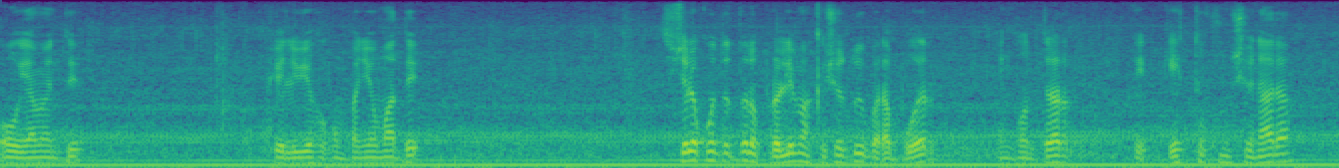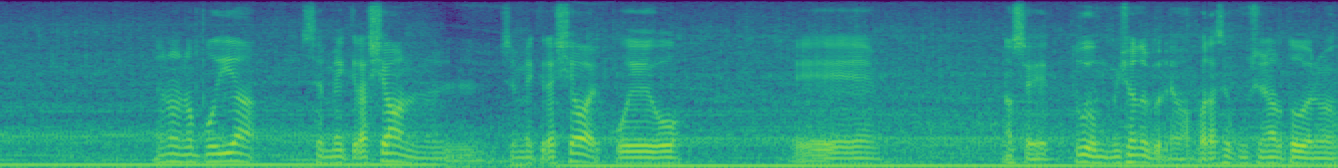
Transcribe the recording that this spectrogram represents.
obviamente. Fiel y viejo compañero mate. Si yo les cuento todos los problemas que yo tuve para poder encontrar que, esto funcionara. No, no, no podía. Se me crasheaban, se me crasheaba el juego. Eh, no sé, tuve un millón de problemas para hacer funcionar todo de nuevo.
